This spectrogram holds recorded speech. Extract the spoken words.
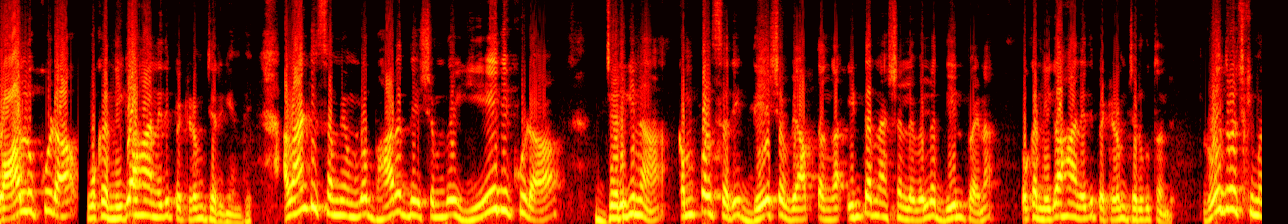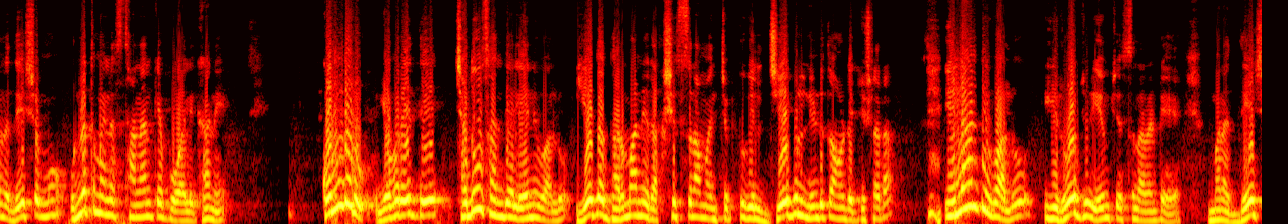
వాళ్ళు కూడా ఒక నిఘా అనేది పెట్టడం జరిగింది. అలాంటి సమయంలో భారతదేశంలో ఏది కూడా జరిగిన కంపల్సరీ దేశవ్యాప్తంగా ఇంటర్నేషనల్ లెవెల్లో దీనిపైన ఒక నిఘా అనేది పెట్టడం జరుగుతుంది. రోజు రోజుకి మన దేశము ఉన్నతమైన స్థానానికే పోవాలి కానీ కొందరు ఎవరైతే చదువు సంధ్య లేని వాళ్ళు ఏదో ధర్మాన్ని రక్షిస్తున్నామని చెప్తూ వీళ్ళు జేబులు నిండుతూ ఉంటే చూసినారా? ఇలాంటి వాళ్ళు ఈ ఏం చేస్తున్నారంటే మన దేశ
